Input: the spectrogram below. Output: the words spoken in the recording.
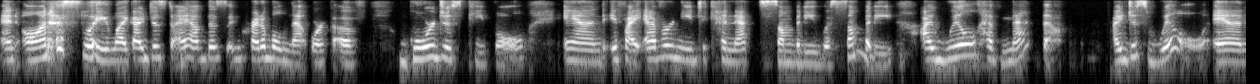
And honestly, like I just, I have this incredible network of gorgeous people. And if I ever need to connect somebody with somebody, I will have met them. I just will. And,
